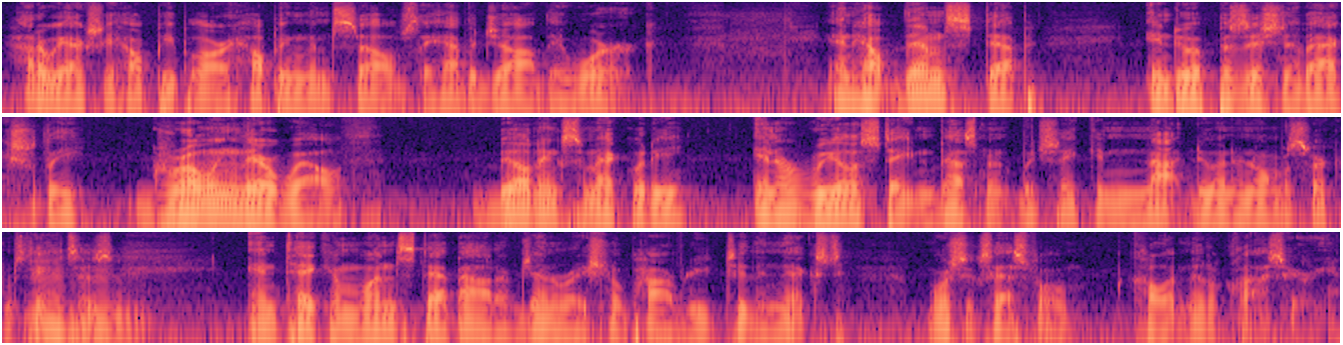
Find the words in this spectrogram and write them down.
How do we actually help people are helping themselves? They have a job, they work, and help them step into a position of actually growing their wealth, building some equity in a real estate investment, which they cannot do under normal circumstances, and take them one step out of generational poverty to the next more successful, call it middle class area.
